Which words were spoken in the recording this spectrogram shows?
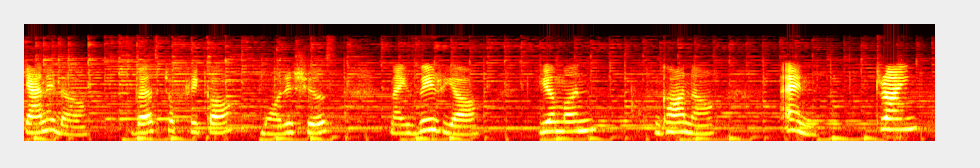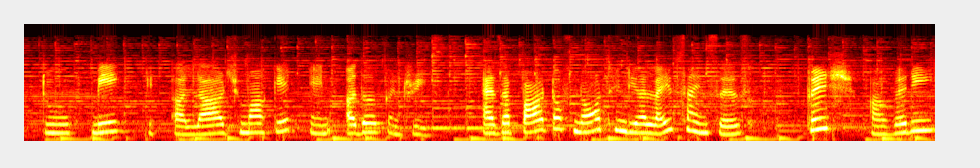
Canada, West Africa, Mauritius, Nigeria, Yemen, Ghana, and trying to make it a large market in other countries. As a part of North India Life Sciences, wish a very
